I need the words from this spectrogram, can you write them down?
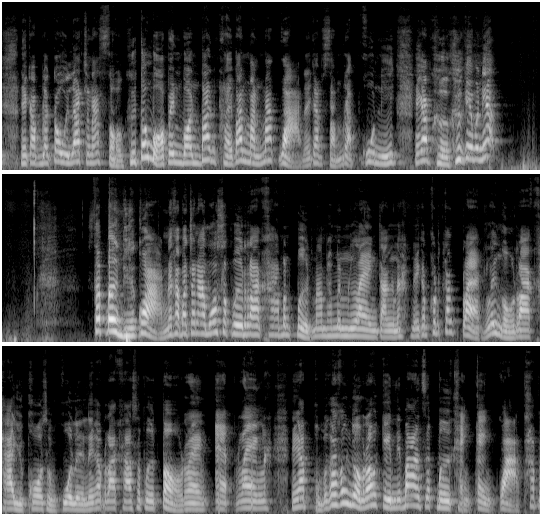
1นะครับแล้วก็วิลล่าชนะ 2 คือต้องบอกว่าเป็นบอลบ้านใครบ้านมันมากกว่านะครับสำหรับคู่นี้นะครับคือคือเกมวันเนี้ย สเปอร์เหนือกว่านะครับอาจารย์นามว่าสเปอร์ราคามันเปิดมาทำไมมันแรงจังนะนะครับค่อนข้างแปลกเรื่องของราคาอยู่พอสมควรเลยนะครับราคาสเปอร์ต่อแรงแอบแรงนะนะครับผมก็ต้องยอมรับว่าเกมในบ้านสเปอร์แข็งแกร่งกว่า ถ้าไป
